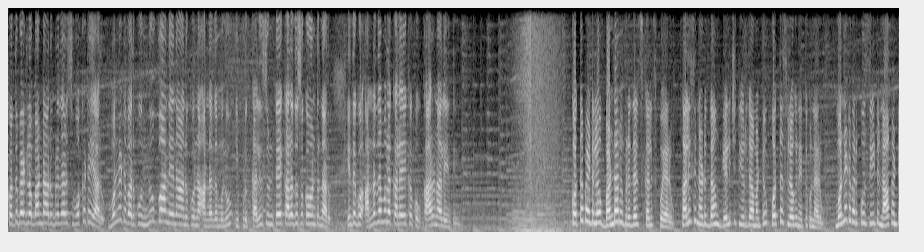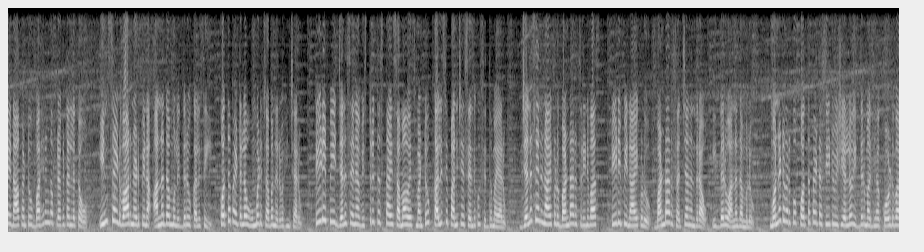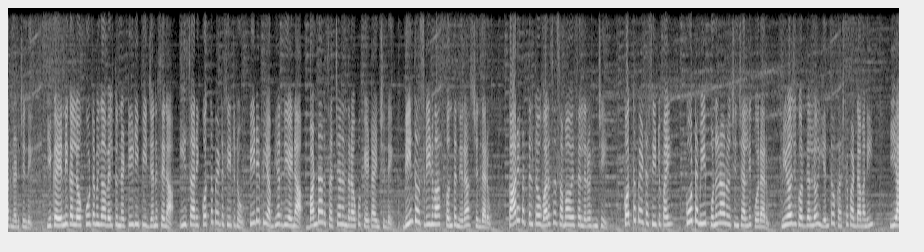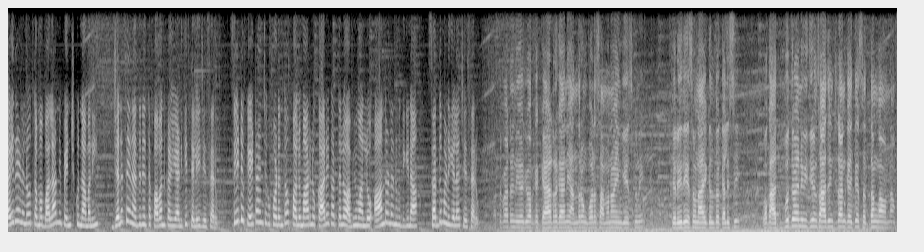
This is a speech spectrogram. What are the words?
కొత్తపేటలో బండారు బ్రదర్స్ ఒకటయ్యారు. మొన్నటి వరకు నువ్వా నేనా అనుకున్న అన్నదమ్ములు ఇప్పుడు కలిసుంటే కలదు సుఖం అంటున్నారు. ఇంతకు అన్నదమ్ముల కలయికకు కారణాలేంటి? కొత్తపేటలో బండారు బ్రదర్స్ కలిసిపోయారు. కలిసి నడుద్దాం గెలిచి తీరుదామంటూ కొత్త స్లోగన్ ఎత్తుకున్నారు. మొన్నటి వరకు సీటు నాకంటే నాకంటూ బహిరంగ ప్రకటనలతో ఇన్సైడ్ వార్ నడిపిన అన్నదమ్ములిద్దరూ కలిసి కొత్తపేటలో ఉమ్మడి సభ నిర్వహించారు. టీడీపీ జనసేన విస్తృత స్థాయి సమావేశమంటూ కలిసి పనిచేసేందుకు సిద్ధమయ్యారు. జనసేన నాయకుడు బండారు శ్రీనివాస్ టీడీపీ నాయకుడు బండారు సత్యానందరావు ఇద్దరు అన్నదమ్ములు. మొన్నటి వరకు కొత్తపేట సీటు విషయంలో ఇద్దరి మధ్య కోల్డ్ వార్ నడిచింది. ఇక ఎన్నికల్లో కూటమిగా వెళ్తున్న టీడీపీ జనసేన ఈసారి కొత్తపేట సీటును టీడీపీ అభ్యర్థి అయిన బండారు సత్యానందరావుకు కేటాయించింది. దీంతో శ్రీనివాస్ కొంత నిరాశ చెందారు. కార్యకర్తలతో వరుస సమావేశాలు నిర్వహించి కొత్తపేట సీటుపై కూటమి పునరాలోచించాలని కోరారు. నియోజకవర్గంలో ఎంతో కష్టపడ్డామని ఈ ఐదేళ్ళలో తమ బలాన్ని పెంచుకున్నామని జనసేన అధినేత పవన్ కళ్యాణ్కి తెలియజేశారు. సీటు కేటాయించకపోవడంతో పలుమార్లు కార్యకర్తలు అభిమానులు ఆందోళనకు దిగిన సర్దుమణిగేలా చేశారు. కొత్తపేట నియోజకవర్గ క్యాడర్ కానీ అందరం కూడా సమన్వయం చేసుకుని తెలుగుదేశం నాయకులతో కలిసి ఒక అద్భుతమైన విజయం సాధించడానికి అయితే సిద్ధంగా ఉన్నాం.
